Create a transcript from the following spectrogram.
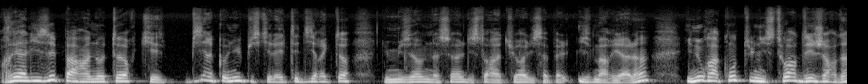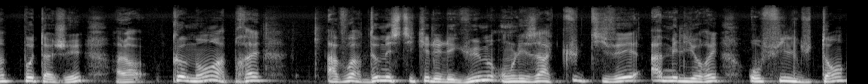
réalisé par un auteur qui est bien connu puisqu'il a été directeur du Muséum national d'histoire naturelle, il s'appelle Yves-Marie Alain. Il nous raconte une histoire des jardins potagers. Alors, comment, après avoir domestiqué les légumes, on les a cultivés, améliorés au fil du temps?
